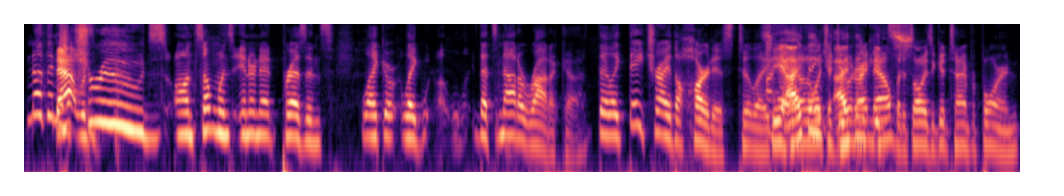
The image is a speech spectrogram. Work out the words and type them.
nothing That was- intrudes on someone's internet presence like a like uh, that's not erotica they're like they try the hardest to like See, yeah, i I don't know what think- you're I doing right think now it's- but it's always a good time for porn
